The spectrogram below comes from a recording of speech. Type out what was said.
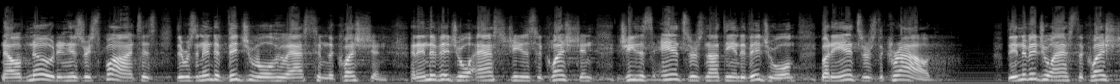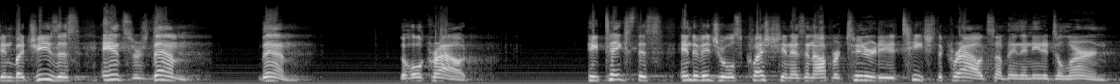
Now, of note in his response is there was an individual who asked him the question. An individual asked Jesus a question. Jesus answers not the individual, but he answers the crowd. The individual asked the question, but Jesus answers them. Them. The whole crowd. He takes this individual's question as an opportunity to teach the crowd something they needed to learn.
